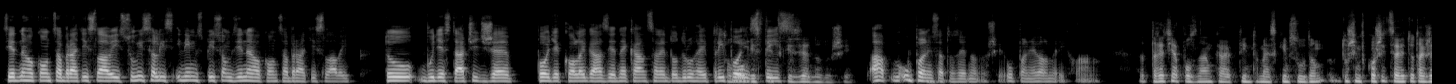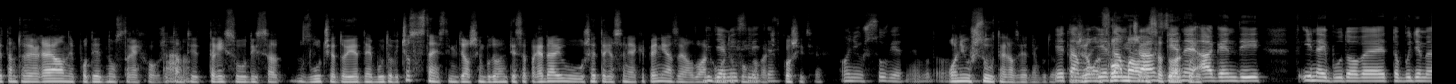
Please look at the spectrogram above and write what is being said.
z jedného konca Bratislavy, súviseli s iným spisom z iného konca Bratislavy. Tu bude stačiť, že pôjde kolega z jednej kancelárie do druhej, pripojí spis. To zjednoduší. A úplne sa to zjednoduší. Úplne veľmi rýchlo, áno. Tretia poznámka k týmto mestským súdom. Tuším, v Košice je to tak, že tam to je reálne pod jednou strechou, že tam tie tri súdy sa zlúčia do jednej budovy. Čo sa stane s tými ďalšími budovami? Tie sa predajú, ušetria sa nejaké peniaze, alebo ako Kde budú fungovať v Košiciach? Oni už sú v jednej budove. Oni už sú teraz v jednej budove. Je tam, je tam časť jednej ako... agendy v inej budove, to budeme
